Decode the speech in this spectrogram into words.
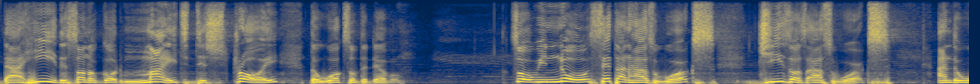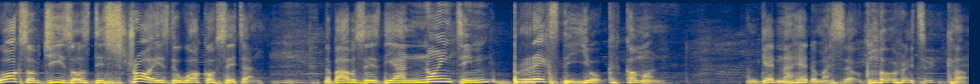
that he, the Son of God, might destroy the works of the devil. So we know Satan has works, Jesus has works, and the works of Jesus destroys the work of Satan. The Bible says the anointing breaks the yoke. Come on. I'm getting ahead of myself. Glory to God.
